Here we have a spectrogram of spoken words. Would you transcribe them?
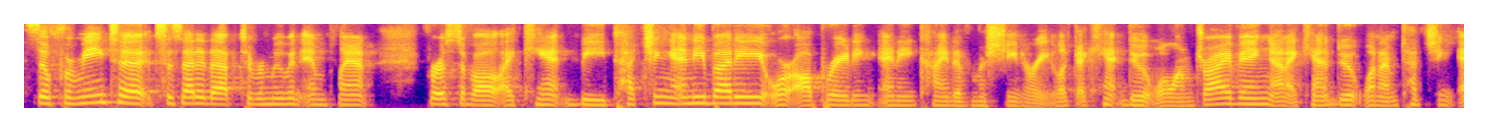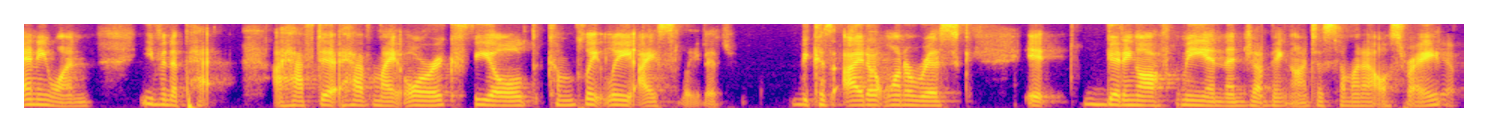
So for me to to set it up to remove an implant, first of all, I can't be touching anybody or operating any kind of machinery. Like I can't do it while I'm driving and I can't do it when I'm touching anyone, even a pet. I have to have my auric field completely isolated because I don't want to risk it getting off me and then jumping onto someone else, right? Yep.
